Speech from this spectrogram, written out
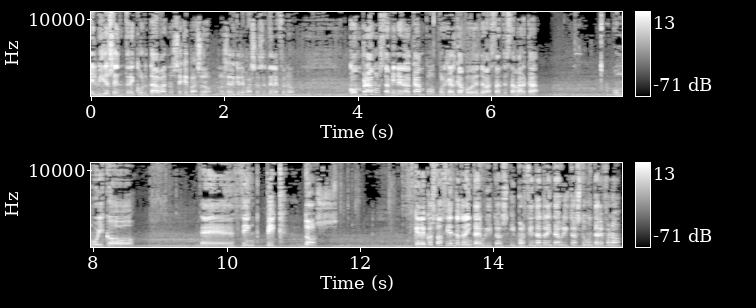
el vídeo se entrecortaba, no sé qué pasó, no sé qué le pasó a ese teléfono. Compramos también en el campo, porque al campo vende bastante esta marca, un Wiko eh, ThinkPic 2 que le costó 130 euritos y por 130 euritos tuvo un teléfono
